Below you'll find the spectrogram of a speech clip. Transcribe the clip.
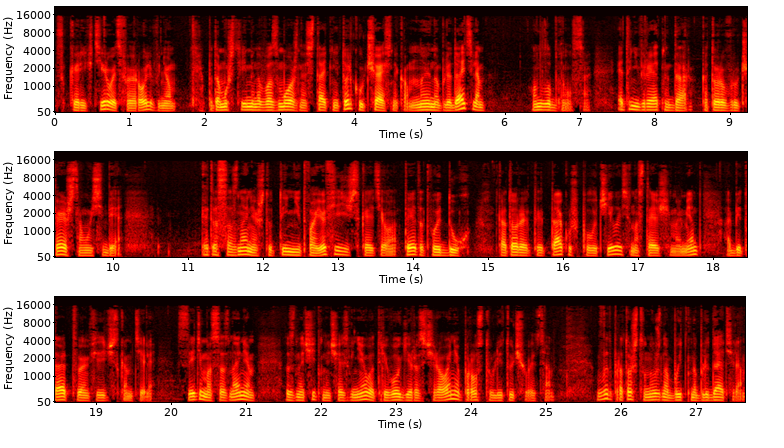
скорректировать свою роль в нем. Потому что именно возможность стать не только участником, но и наблюдателем, он улыбнулся. Это невероятный дар, который вручаешь самому себе. Это сознание, что ты не твое физическое тело, ты это твой дух, который ты так уж получилось в настоящий момент обитает в твоем физическом теле. С этим осознанием значительная часть гнева, тревоги и разочарования просто улетучивается. Вывод про то, что нужно быть наблюдателем.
